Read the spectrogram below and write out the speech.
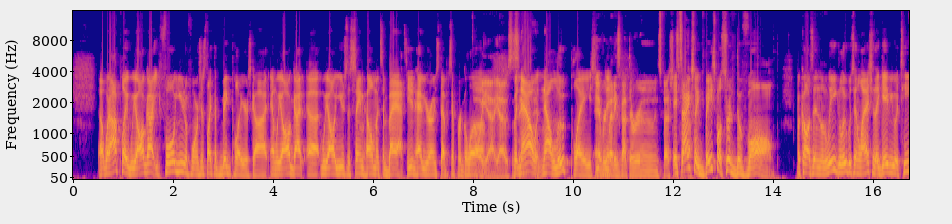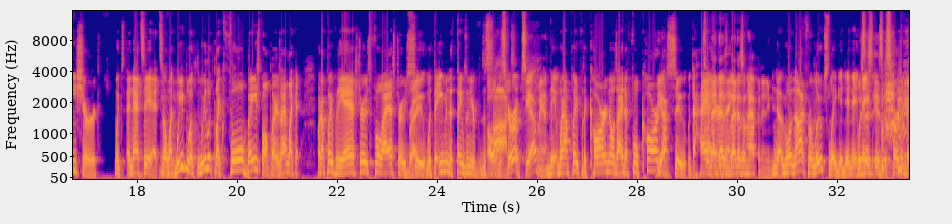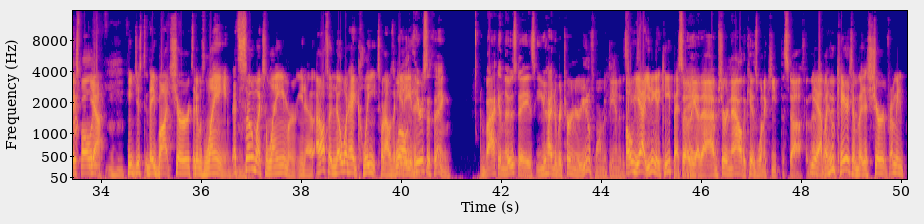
Uh, when I played, we all got full uniforms, just like the big players got, and we all got, uh, we all used the same helmets and bats. You didn't have your own stuff except for gloves. Oh yeah, yeah. It was the But now, thing. now Luke plays. everybody's got their own special. it's stuff. actually baseball sort of devolved because in the league Luke was in last year, they gave you a T-shirt, which and that's it. So Mm-hmm. like we looked, we looked like full baseball players. I had like a when I played for the Astros, full Astros Right. suit with the even the things on your the oh the socks. stirrups. Yeah, man. The- when I played for the Cardinals, I had a full Cardinal Yeah. suit with the hat. so that does everything. that doesn't happen anymore. No, well, not for Luke's league. It didn't. Was They- this is this Hurricane Baseball? League? yeah, he just they bought shirts and it was lame. That's Mm-hmm. so much lamer, you know. And also, no one had cleats when I was a Well, kid either. here's the thing. Back in those days, you had to return your uniform at the end of the season. oh yeah, you didn't get to keep that. So yeah, that, I'm sure now the kids want to keep the stuff. And Yeah, but who cares about a shirt? I mean,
